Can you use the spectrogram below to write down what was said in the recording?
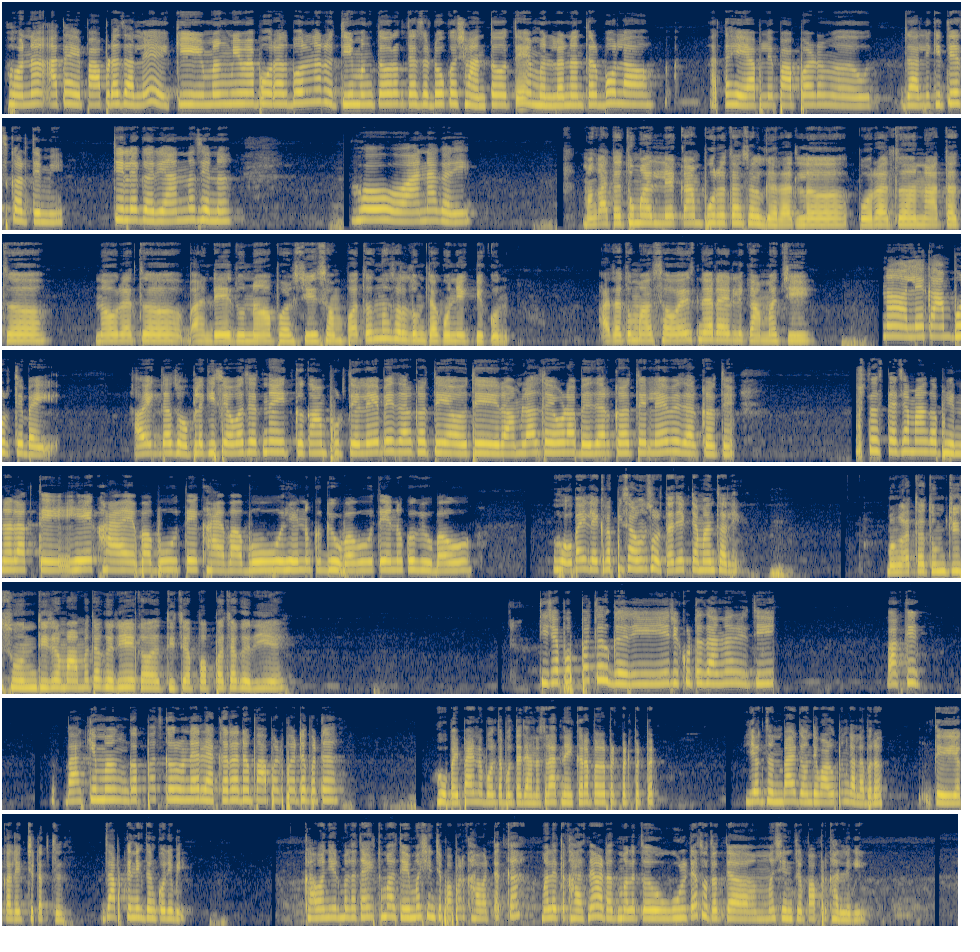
हो ना. आता हे पापड झाले की मग मी माझ्या पोरात बोलणार होती. मग तर त्याचं डोकं शांत होते. म्हणलं नंतर बोलाव. आता हे आपले पापड अं, झाले की तेच करते मी. तिला घरी आणणंच आहे ना. हो हो आणा घरी. मग आता तुम्हाला लय काम पुरत असेल घरातलं पोराचं नाताचं नवऱ्याचं भांडे धुणं फरशी संपतच नसेल तुमच्याकडून एक टिकून आता तुम्हाला सवयच नाही राहिली कामाची. ना लय काम पुरते बाई. अहो एकदा झोपलं की तेव्हाच येत नाही इतकं काम पुरते. लय बेजार करते. अहो ते रामलाल तर एवढा बेजार करते लय बेजार करते. नुसतंच त्याच्या मागं फिरणं लागते. हे खाय बाबू ते खाय बाबू हे नको घेऊ बाबू ते नको घेऊ बाबू. हो बाई लेकरं पिसाळून सोडतात एकट्या माणसाले. मग आता तुमची सून तिच्या मामाच्या घरी आहे का? तिच्या पप्पाच्या घरी आहे? तिच्या पप्पाच्याच घरी एरी कुठं जाणार आहे ती? बाकी बाकी मग गप्पाच करून राहिल्या करा ना पापड पटापट. हो बाई पाय ना बोलता बोलता ध्यानच राहत नाही. करा पट पट पट पट. एक जण बाय जाऊन ते वाळू पण घाला बरं. ते एका लेगचे टाकतील. झापकेन एकदम कोणी बी. खावा निर्मला ताई तुम्हाला ते मशीनचे पापड खा वाटतात का? मला तर खास नाही वाटत. मला तर उलट्याच होतात त्या मशीनचे पापड खाल्ले की.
